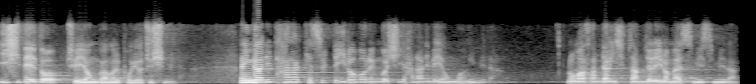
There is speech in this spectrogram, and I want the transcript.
이 시대에도 주의 영광을 보여주십니다. 인간이 타락했을 때 잃어버린 것이 하나님의 영광입니다. 로마 3장 23절에 이런 말씀이 있습니다.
